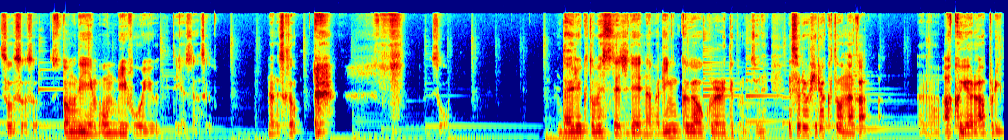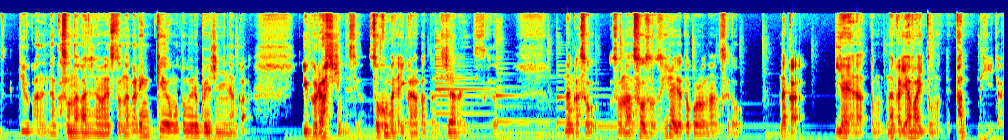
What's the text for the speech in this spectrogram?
そうそうそう、スパム DM only for you ってやつなんですけど、なんですけど、そう。ダイレクトメッセージでなんかリンクが送られてくるんですよね。で、それを開くとなんか、あの、悪意あるアプリっていうかね、なんかそんな感じのやつとなんか連携を求めるページになんか行くらしいんですよ。そこまで行かなかったんで知らないんですけど。なんかそう、そうなそうそう開いたところなんですけど、なんか嫌やなと思って、なんかやばいと思ってパッて引いたっ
